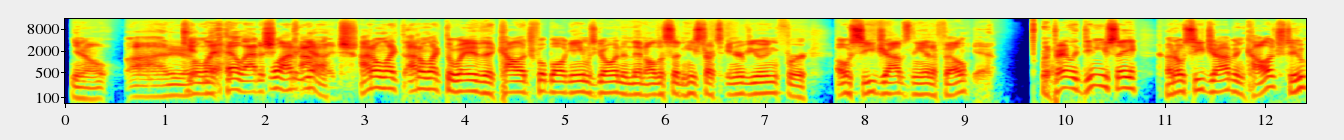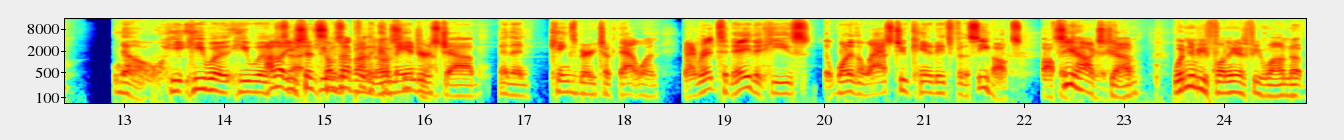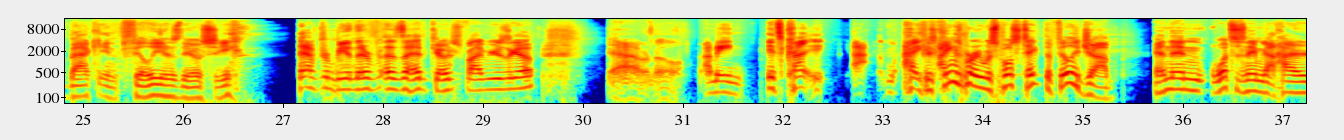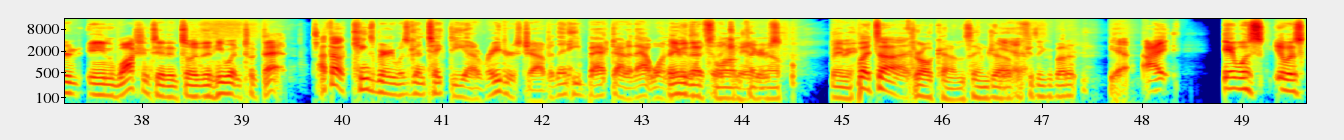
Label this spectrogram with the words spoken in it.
you know, uh, I don't Getting like the hell out of well, I, yeah, college. I don't like I don't like the way the college football game's going, and then all of a sudden he starts interviewing for OC jobs in the NFL. Yeah. And apparently, didn't you say an OC job in college too? No, he he was he was. I thought you uh, said he was something up for about the commander's job. and then Kingsbury took that one. And I read today that he's one of the last two candidates for the Seahawks. Seahawks coordinator job. Wouldn't it be funny if he wound up back in Philly as the OC after being there as the head coach five years ago? Yeah, I don't know. I mean, it's kind. I, I, Because I- Kingsbury was supposed to take the Philly job, and then what's his name got hired in Washington, and so then he went and took that. I thought Kingsbury was going to take the uh, Raiders job, and then he backed out of that one. Maybe that's to the one I'm thinking Commanders. of. Maybe. But uh, They're all kind of the same job Yeah. if you think about it. Yeah, I it was it was.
